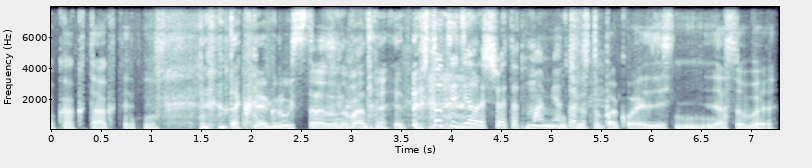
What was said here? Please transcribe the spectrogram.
Ну как так-то? Такая грусть сразу нападает. Что ты делаешь в этот Ну, момент? Вот чувство покоя. Здесь особо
